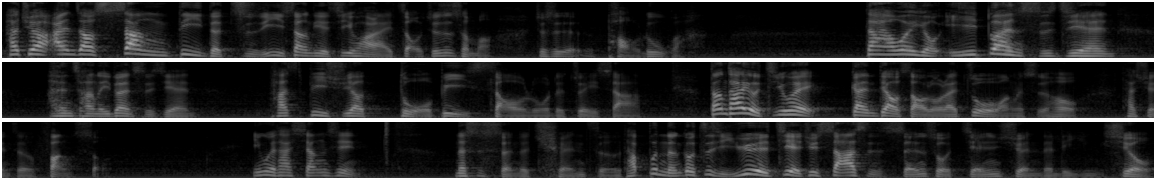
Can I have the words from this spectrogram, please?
他却要按照上帝的旨意、上帝的计划来走，就是什么？就是跑路啊！大卫有一段时间。很长的一段时间，他必须要躲避扫罗的追杀。当他有机会干掉扫罗来做王的时候，他选择放手，因为他相信那是神的权责，他不能够自己越界去杀死神所拣选的领袖。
